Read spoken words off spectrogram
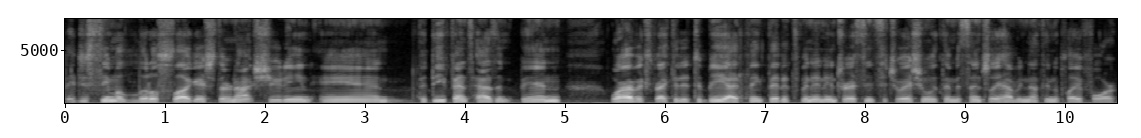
they just seem a little sluggish. They're not shooting, and the defense hasn't been where I've expected it to be. I think that it's been an interesting situation with them essentially having nothing to play for.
